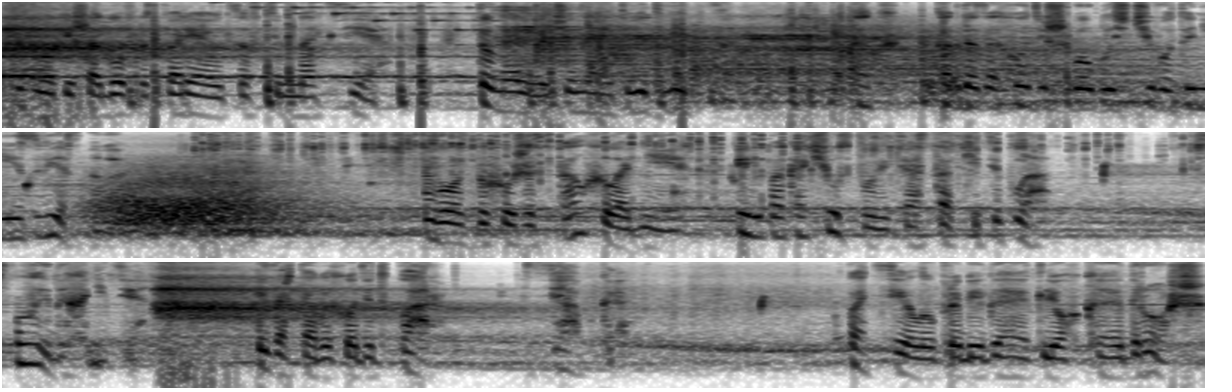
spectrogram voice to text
Звуки шагов растворяются в темноте. Туннель начинает ветвиться, как когда заходишь в область чего-то неизвестного. Воздух уже стал холоднее или пока чувствуете остатки тепла? Выдохните. Изо рта выходит пар, зябко. По телу пробегает легкая дрожь.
